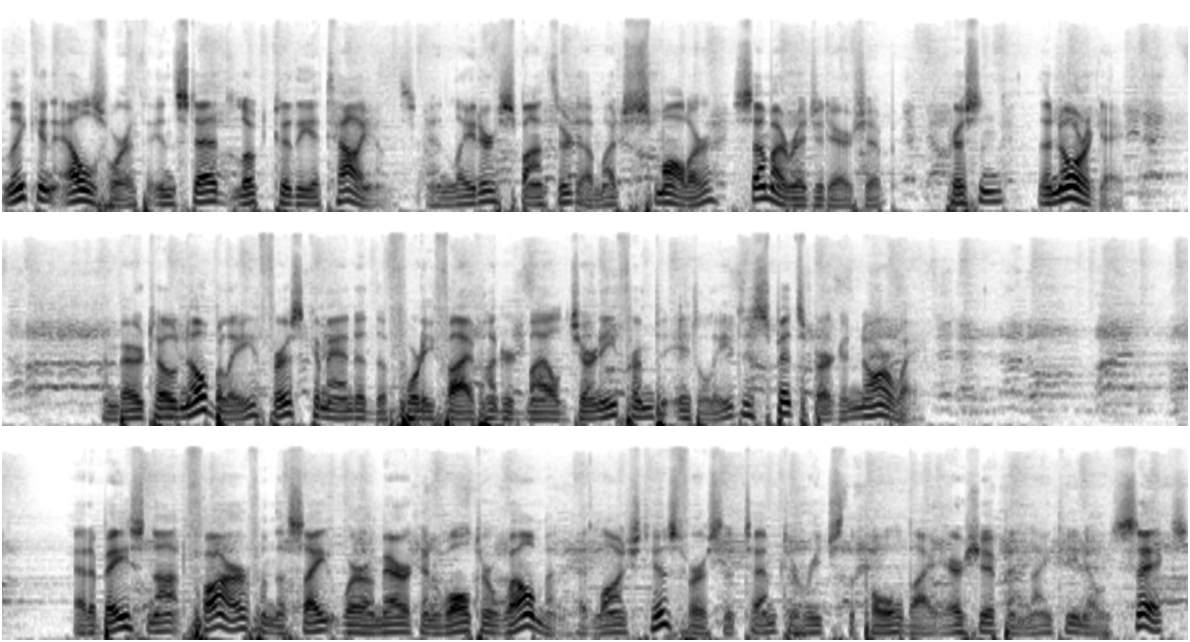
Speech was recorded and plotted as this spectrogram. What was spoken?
Lincoln Ellsworth instead looked to the Italians and later sponsored a much smaller, semi-rigid airship christened the Norge. Umberto Nobile first commanded the 4,500-mile journey from Italy to Spitsbergen, Norway. At a base not far from the site where American Walter Wellman had launched his first attempt to reach the pole by airship in 1906,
